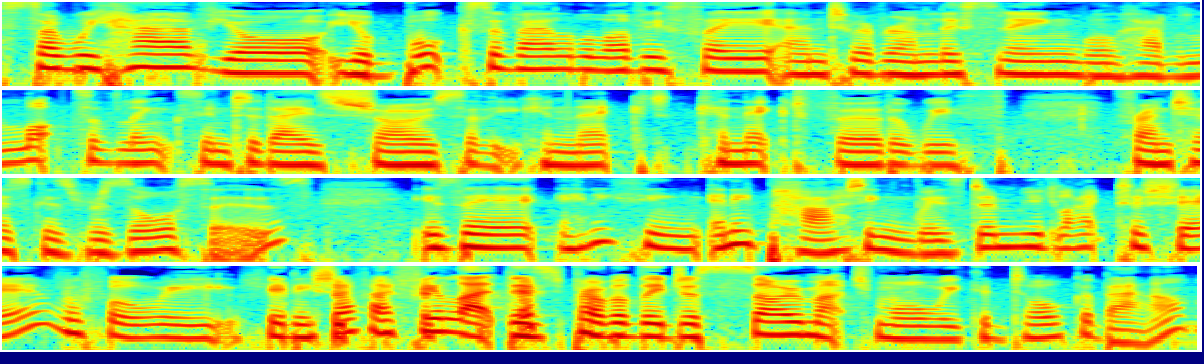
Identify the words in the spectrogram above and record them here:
so we have your your books available obviously and to everyone listening we'll have lots of links in today's show so that you connect connect further with Francesca's resources. Is there anything any parting wisdom you'd like to share before we finish up? I feel like there's probably just so much more we could talk about.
